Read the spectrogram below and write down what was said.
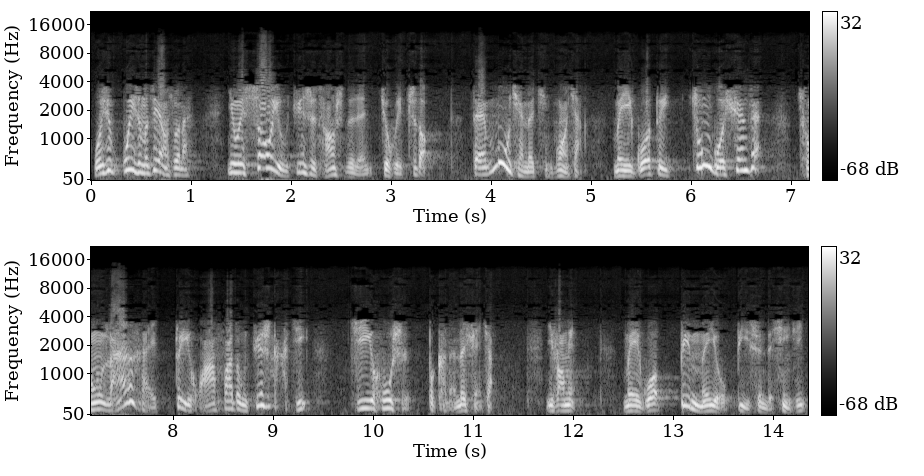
我就为什么这样说呢？因为稍有军事常识的人就会知道，在目前的情况下，美国对中国宣战，从南海对华发动军事打击，几乎是不可能的选项。一方面，美国并没有必胜的信心。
